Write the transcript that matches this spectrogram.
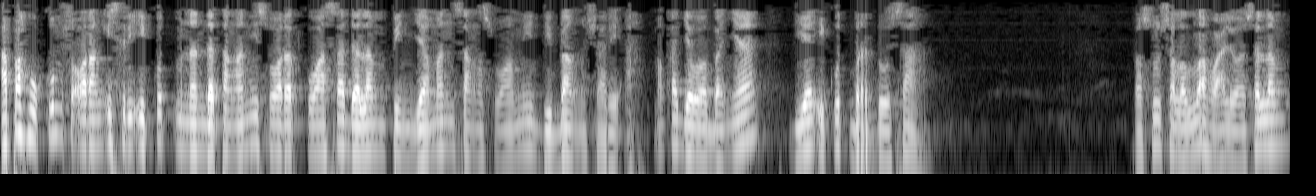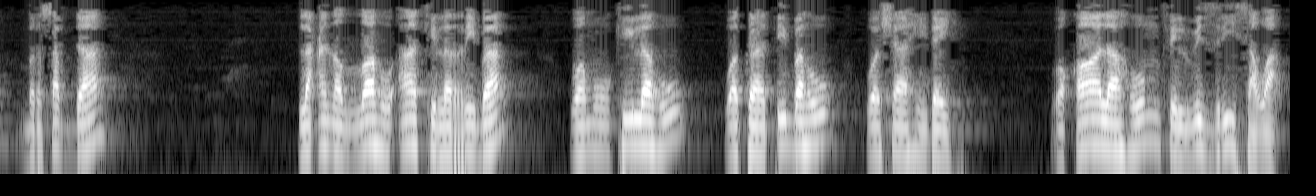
Apa hukum seorang istri ikut menandatangani surat kuasa dalam pinjaman sang suami di bank syariah? Maka jawabannya dia ikut berdosa. Rasul Shallallahu Alaihi Wasallam bersabda, "La'anallahu akilar riba wa mukilahu wa katibahu wa syahidaih wa qalahum fil wizri sawa.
